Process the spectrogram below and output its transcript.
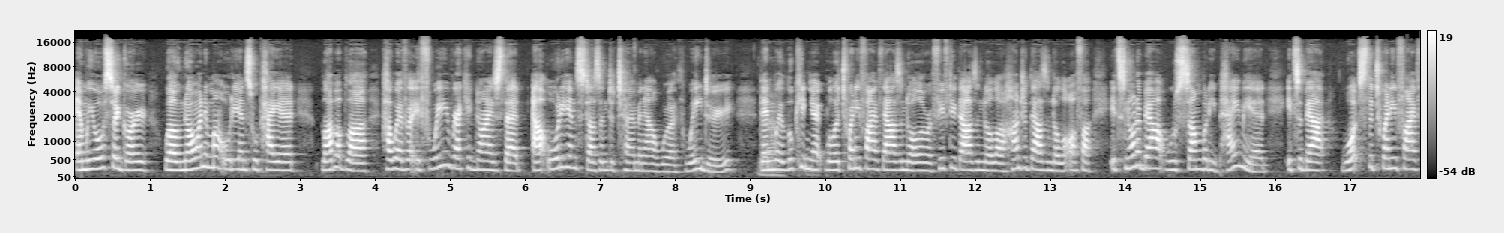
And we also go, Well, no one in my audience will pay it blah, blah, blah. However, if we recognize that our audience doesn't determine our worth, we do, then yeah. we're looking at, well, a $25,000 or $50,000, $100,000 offer, it's not about, will somebody pay me it? It's about what's the $25,000,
